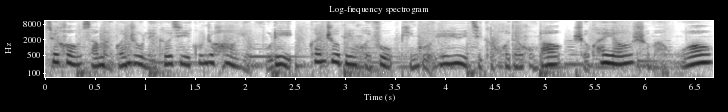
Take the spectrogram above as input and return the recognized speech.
最后扫码关注雷科技公众号有福利，关注并回复“苹果越狱”即可获得红包，手快有，手慢无哦。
